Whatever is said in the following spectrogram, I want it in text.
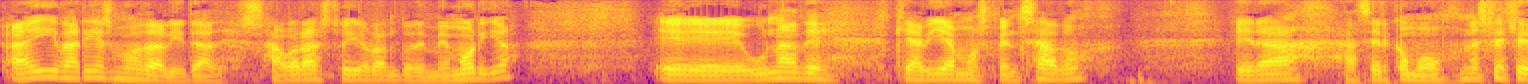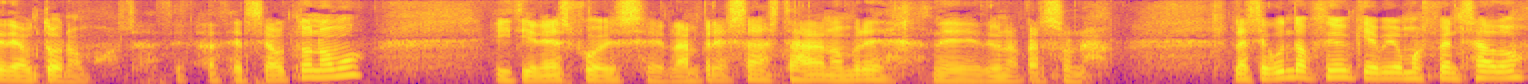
Hay varias modalidades. Ahora estoy hablando de memoria. Eh, una de que habíamos pensado era hacer como una especie de autónomo, hacerse autónomo y tienes pues la empresa está a nombre de, de una persona. La segunda opción que habíamos pensado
